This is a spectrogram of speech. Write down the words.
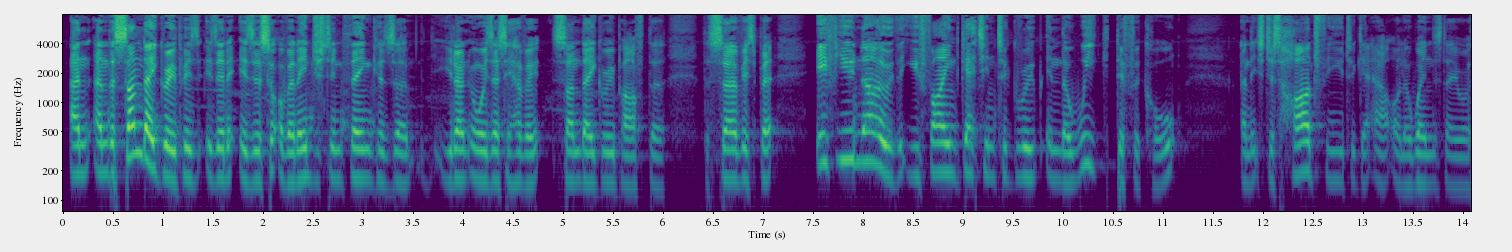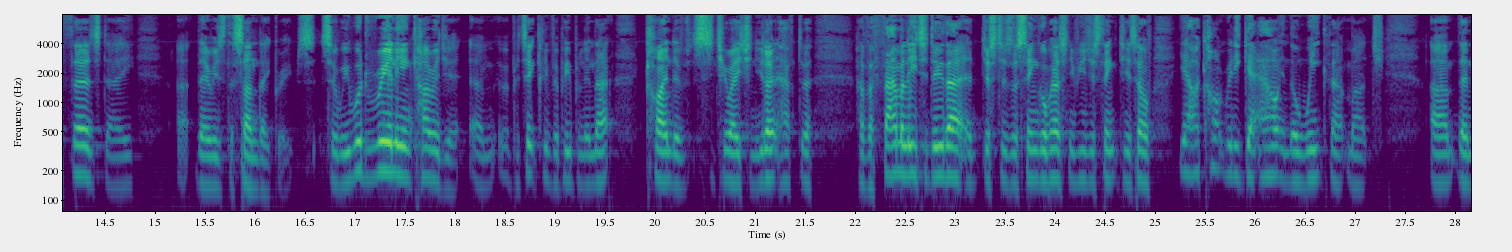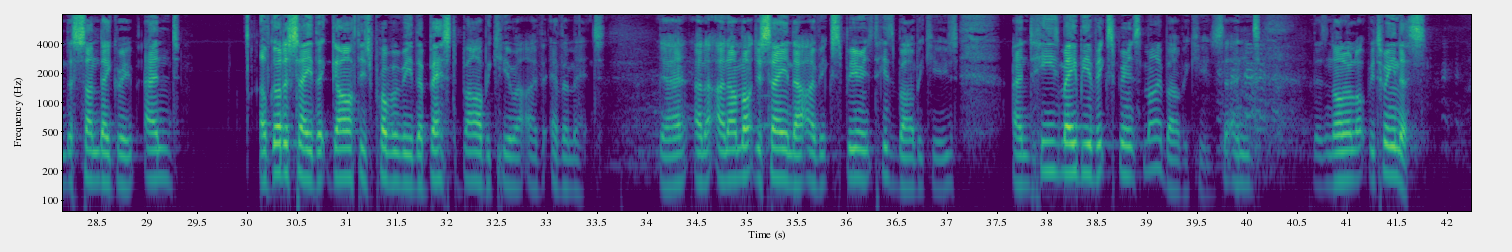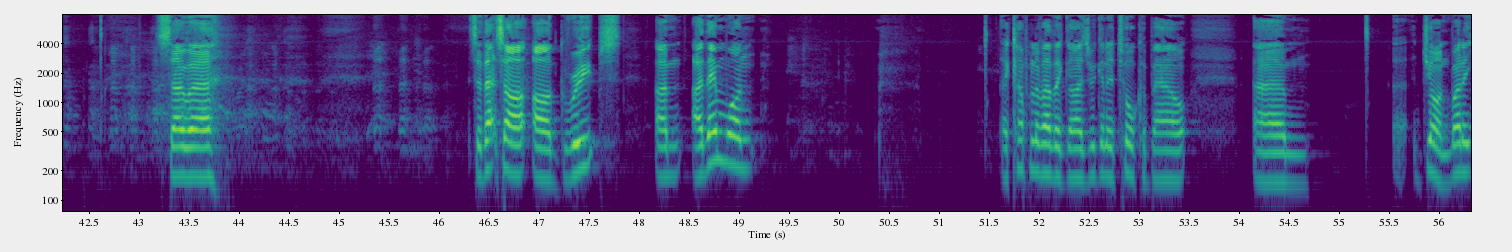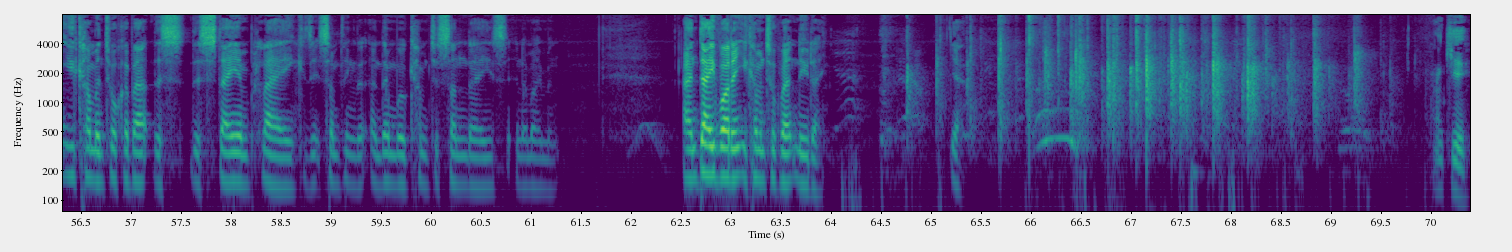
And, and the Sunday group is, is, a, is a sort of an interesting thing because uh, you don't always necessarily have a Sunday group after the service. But if you know that you find getting to group in the week difficult and it's just hard for you to get out on a Wednesday or a Thursday, uh, there is the Sunday groups. So we would really encourage it, um, particularly for people in that kind of situation. You don't have to have a family to do that, just as a single person, if you just think to yourself, yeah, I can't really get out in the week that much, um, then the Sunday group. And I've got to say that Garth is probably the best barbecuer I've ever met. Yeah, and, and I'm not just saying that, I've experienced his barbecues, and he's maybe have experienced my barbecues, and there's not a lot between us. So, uh, so that's our, our groups. Um, I then want a couple of other guys. We're going to talk about. Um, uh, John, why don't you come and talk about this, this stay and play because it's something that, and then we'll come to Sundays in a moment. And Dave, why don't you come and talk about New Day? Yeah. Thank you.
